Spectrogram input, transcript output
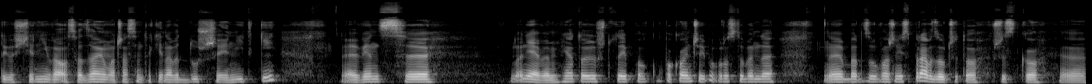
tego ścierniwa osadzają, a czasem takie nawet dłuższe nitki, E, więc e, no nie wiem, ja to już tutaj po- pokończę i po prostu będę e, bardzo uważnie sprawdzał, czy to wszystko e,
